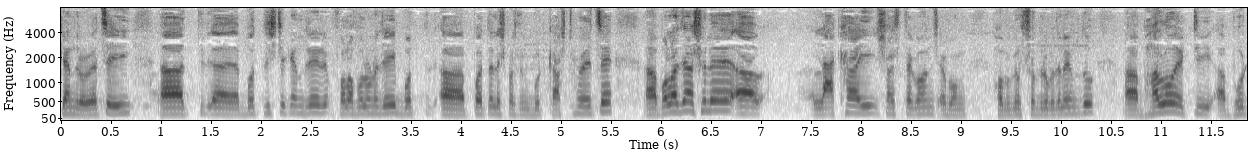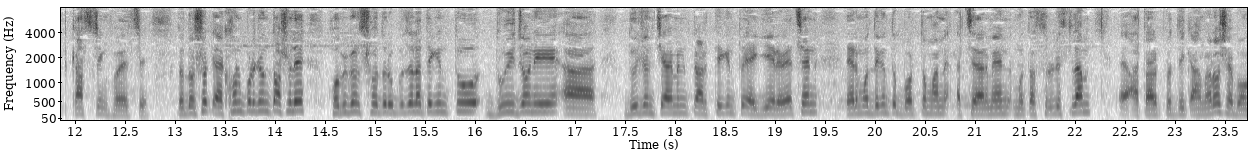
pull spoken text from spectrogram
কেন্দ্র রয়েছে। এই বত্রিশটি কেন্দ্রের ফলাফল অনুযায়ী পঁয়তাল্লিশ পার্সেন্ট ভোট কাস্ট হয়েছে। বলা যায় আসলে লাখাই শাস্তাগঞ্জ এবং হবিগঞ্জ সদর উপজেলায় কিন্তু ভালো একটি ভোট কাস্টিং হয়েছে। তো দর্শক, এখন পর্যন্ত আসলে হবিগঞ্জ সদর উপজেলাতে কিন্তু দুইজনই দুইজন চেয়ারম্যান প্রার্থী কিন্তু এগিয়ে রয়েছেন। এর মধ্যে কিন্তু বর্তমান চেয়ারম্যান মুতাসিরুল ইসলাম তার প্রতীক আনারস এবং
